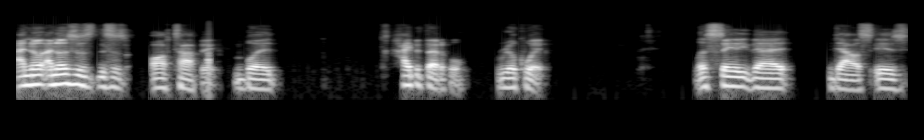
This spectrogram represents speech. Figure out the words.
I know I know this is this is off topic, but hypothetical, real quick. Let's say that Dallas is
